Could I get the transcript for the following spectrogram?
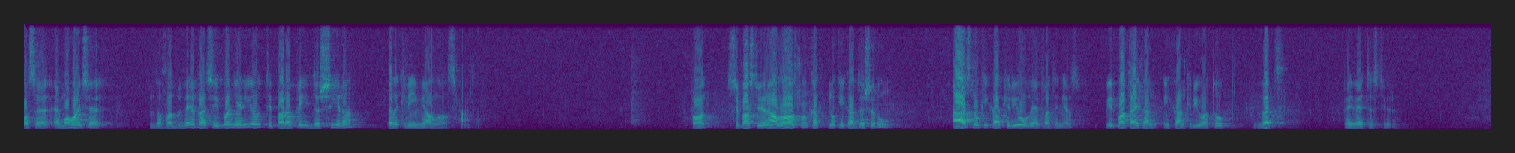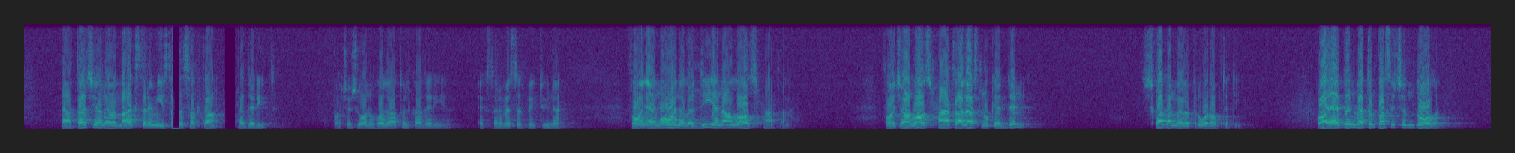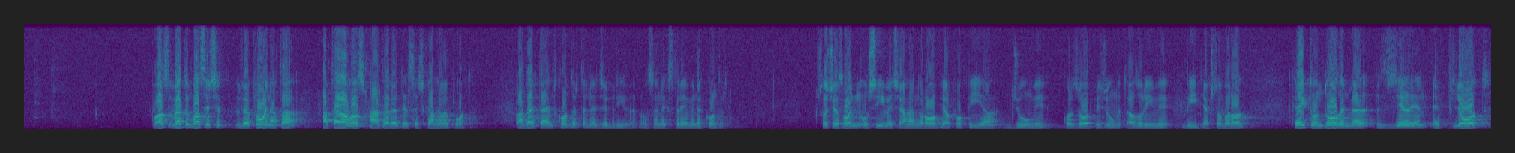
ose e mohojnë që, do thot, vepra që i bën njeriu, t'i parapri dëshira edhe krijimi Allahu subhane tala. Po, sipas tyre, Allahu as nuk, nuk i ka dëshiru, as nuk i ka kriju veprat e njerëzve. Mirëpo ata i kanë, i kanë kriju ato vetë, prej vetes tyre. E ata që janë edhe më ekstremistët se sa këta, kaderitë, po që quhen gulatul kaderie, ekstremistët prej tyne, thonë e mohojnë edhe dijen e Allahut subhanahu wa taala. Thonë që Allahu subhanahu wa taala as nuk e din, Çka kanë me vepru robët e tij? Po ai e din vetëm pasi që ndodhen. Po as, vetëm pasi që veprojnë ata, atëherë Allahu subhanahu wa taala din se çka kanë vepruar ata. Prandaj këta janë të kundërt e xhebrive, ose në ekstremin e kundërt. Kështu që thonë ushqimi që han robi apo pija, gjumi, kur zgjohet prej gjumit, adhurimi, bindja kështu me radhë. Këto ndodhin me zgjedhjen e plotë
